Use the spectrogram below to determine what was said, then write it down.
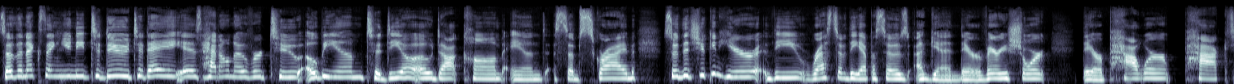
So the next thing you need to do today is head on over to obmtodoo.com and subscribe so that you can hear the rest of the episodes again. They're very short. They are power packed.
